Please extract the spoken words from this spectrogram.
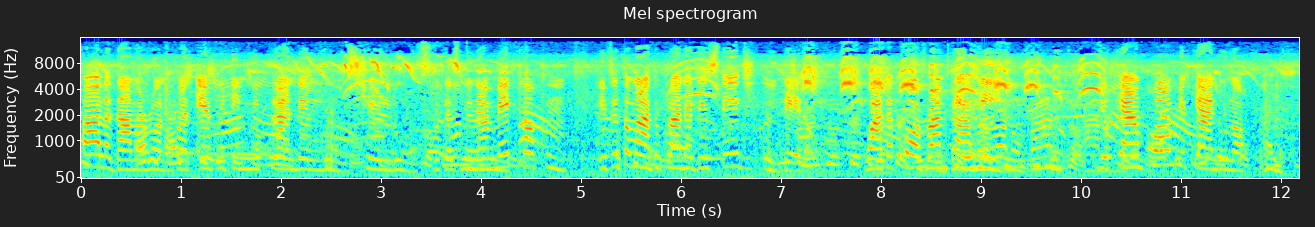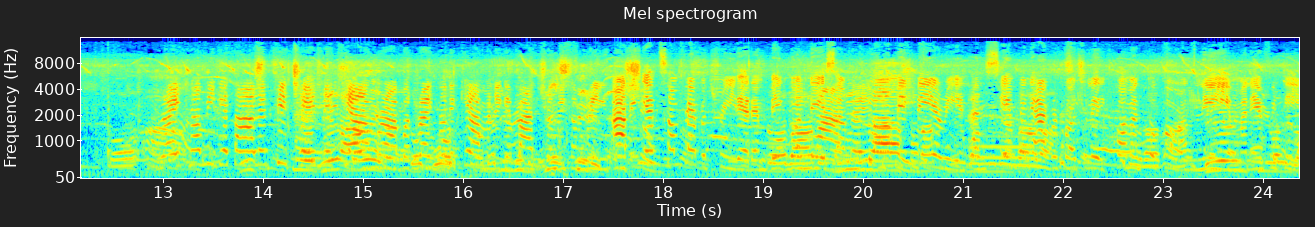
fall, the dam will run up and everything we plant they lose, she'll lose because we not make nothing. Hmm, if the tomato plant at this stage, it's dead. Water cover and peel. You can't pump, you can't do nothing. Right now we get all in picture in the camera, but right now the camera they get battery, we can bring I will get some pepper tree there, them big one there, some farming berries, and same thing agriculture lady come and took our name and everything.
